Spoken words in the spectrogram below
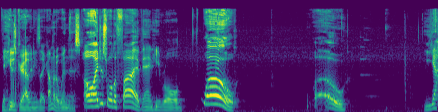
Yeah, he was grabbing. He's like, I'm going to win this. Oh, I just rolled a five. And he rolled. Whoa. Whoa. Yeah.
